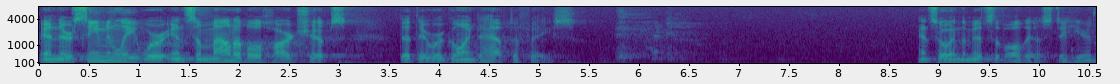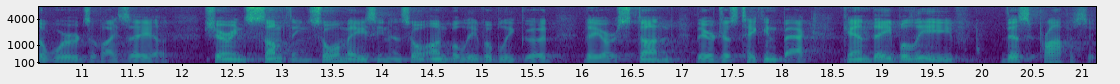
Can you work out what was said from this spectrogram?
and there seemingly were insurmountable hardships that they were going to have to face. And so, in the midst of all this, to hear the words of Isaiah sharing something so amazing and so unbelievably good, they are stunned. They are just taken back. Can they believe this prophecy?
